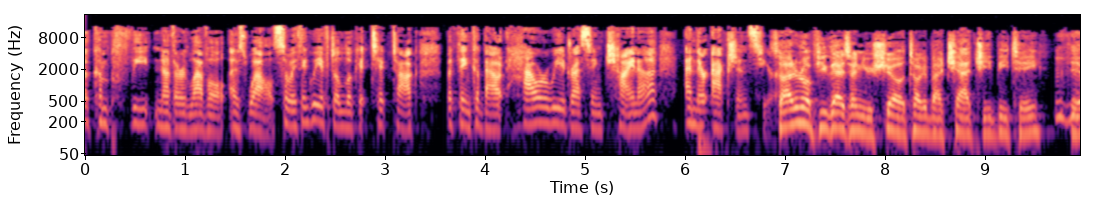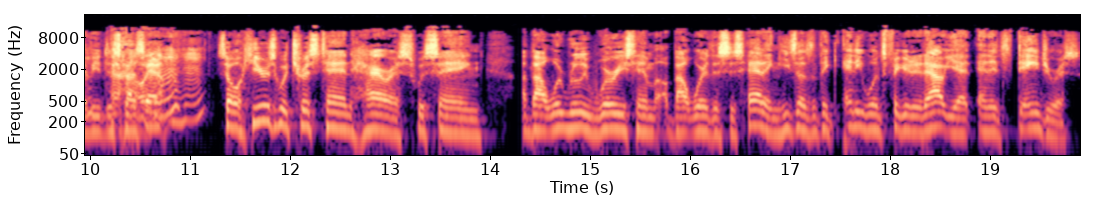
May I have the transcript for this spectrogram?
a complete another level as well. So I think we have to look at TikTok, but think about how are we addressing China and their actions here. So I don't know if you guys on your show talk about Chat GPT. Mhm. Have you discussed Oh, yeah. that? Mhm. So here's what Tristan Harris was saying about what really worries him about where this is heading. He doesn't think anyone's figured it out yet, and it's dangerous.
